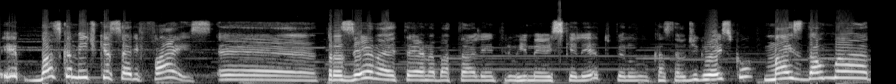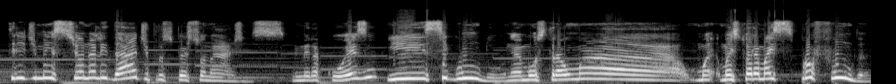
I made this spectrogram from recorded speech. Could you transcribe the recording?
E basicamente o que a série faz é trazer a eterna batalha entre o He-Man e o esqueleto pelo castelo de Grayskull, mas dá uma tridimensionalidade para os personagens. Primeira coisa. Segundo, né, mostrar uma, uma, uma história mais profunda,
